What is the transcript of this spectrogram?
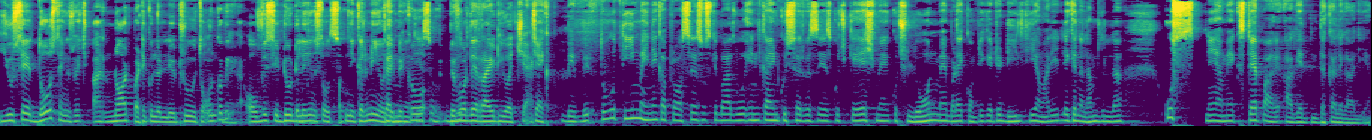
You say those things which are not particularly true تو ان کو بھی اوبیسلی ڈو ڈیلیجنس تو اپنی کرنی ہوتی ہے۔ Before they write you check تو وہ تین مہینے کا پروسیس اس کے بعد وہ ان کائنڈ کچھ سروسز کچھ کیش میں کچھ لون میں بڑا کمپلیکیٹڈ ڈیل تھی ہماری۔ لیکن الحمد للہ اس نے ہمیں ایک اسٹیپ آگے آگے دھکا لگا لیا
